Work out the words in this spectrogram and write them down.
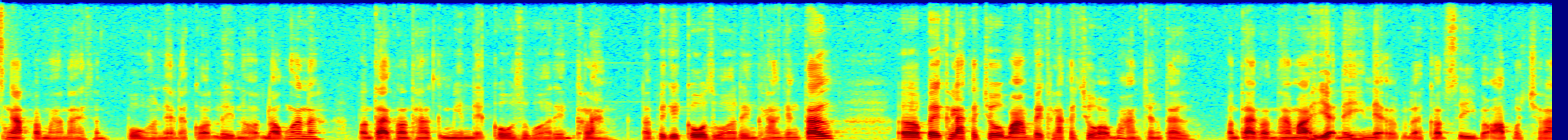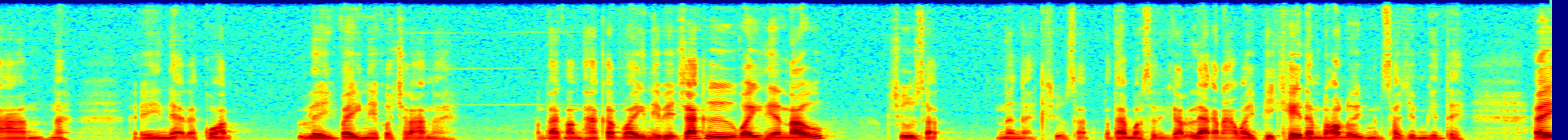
ស្ងាត់ប្រហែលដែរចំពោះអ្នកដែលគាត់លេងនៅដងណាប៉ុន្តែគ្រាន់ថាមានអ្នក go server រៀងខ្លាំងដល់ពេលគេ go server រៀងខ្លាំងអញ្ចឹងទៅពេលខ្លះក៏ចូលបានពេលខ្លះក៏ចូលអត់បានអញ្ចឹងទៅប៉ុន្តែគ្រាន់ថាមួយរយៈនេះអ្នកដែលគាត់ស៊ីប្រអប់ក៏ច្រើនណាហើយអ្នកដែលគាត់ លេងវ័យគ្នាក៏ច្រើនដែរប៉ុន្តែគាត់ថាគាត់វ័យគ្នាភាគច្រើនគឺវ័យគ្នានៅខ្ជូសិតហ្នឹងហើយខ្ជូសិតប៉ុន្តែបើសិនជាគាត់លក្ខណៈវ័យ PK តែម្ដងដូចមិនសូវជាមានទេហើយ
